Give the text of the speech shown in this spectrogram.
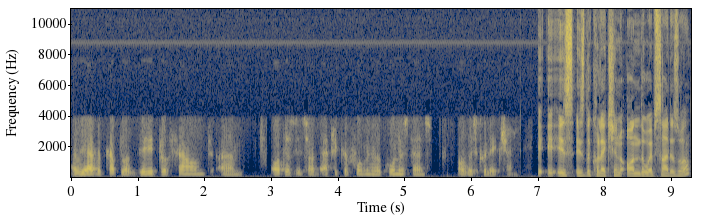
And we have a couple of very profound um, artists in South Africa forming the cornerstones of this collection. Is is the collection on the website as well?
